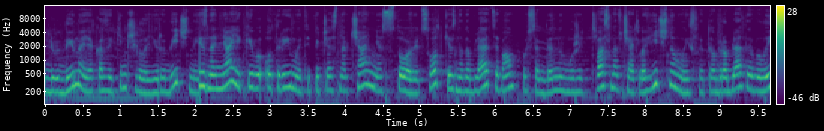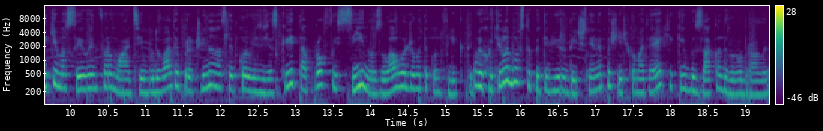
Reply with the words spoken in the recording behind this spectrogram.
людина, яка закінчила юридичний, ті знання, які ви отримаєте під час навчання, 100% знадобляться вам в повсякденному житті. Вас навчать логічно мислити, обробляти великі масиви інформації, будувати причинно-наслідкові зв'язки та професійно злагоджувати конфлікти. Ви хотіли б вступити в юридичний? Напишіть в коментарях, який би заклад ви обрали.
